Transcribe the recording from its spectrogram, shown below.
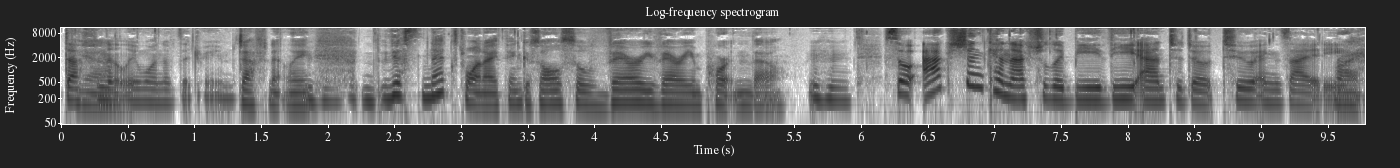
definitely one of the dreams. Definitely. Mm-hmm. This next one, I think, is also very, very important, though. Mm-hmm. So action can actually be the antidote to anxiety. Right.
